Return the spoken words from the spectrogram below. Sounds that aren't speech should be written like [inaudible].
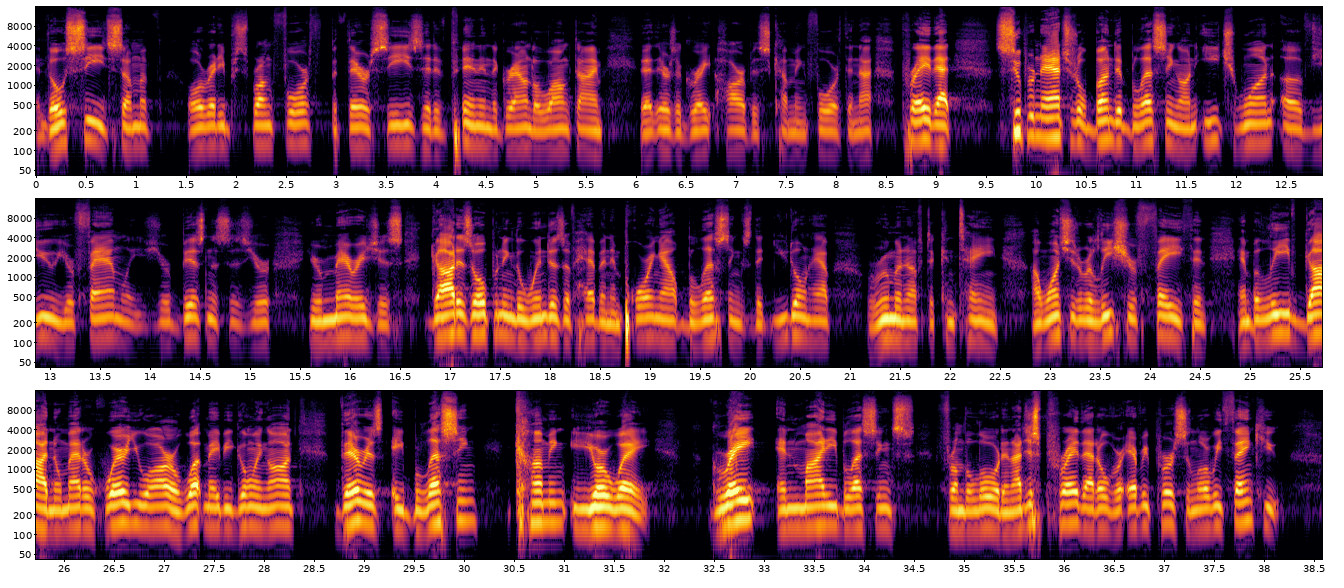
And those seeds, some have already sprung forth, but there are seeds that have been in the ground a long time, that there's a great harvest coming forth. And I pray that supernatural, abundant blessing on each one of you, your families, your businesses, your, your marriages. God is opening the windows of heaven and pouring out blessings that you don't have room enough to contain. I want you to release your faith and, and believe God, no matter where you are or what may be going on, there is a blessing coming your way. Great and mighty blessings from the Lord. And I just pray that over every person. Lord, we thank you.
